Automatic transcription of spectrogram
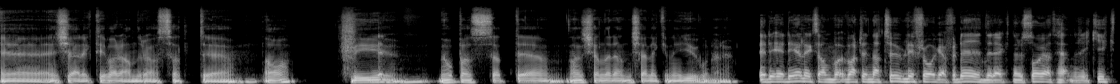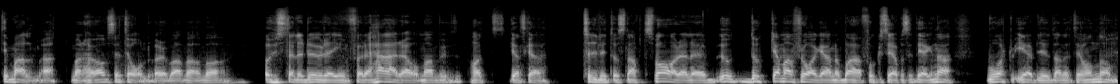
eh, en kärlek till varandra. Så att, eh, ja, vi, vi hoppas att eh, han känner den kärleken i Djurgården. Här. Är det, är det liksom varit en naturlig fråga för dig direkt när du såg att Henrik gick till Malmö? Att man hör av sig till Oliver. och Bara, vad, vad, och hur ställer du dig inför det här? Om man vill ha ett ganska tydligt och snabbt svar? Eller duckar man frågan och bara fokuserar på sitt egna, vårt erbjudande till honom?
